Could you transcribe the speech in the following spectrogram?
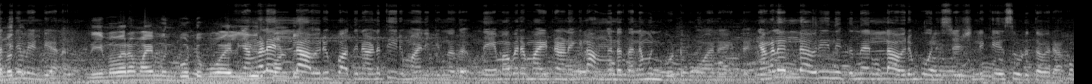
അതിനു വേണ്ടിയാണ്. നിയമപരമായി മുൻപോട്ട് പോയാൽ ഞങ്ങൾ എല്ലാവരും ഇപ്പൊ അതിനാണ് തീരുമാനിക്കുന്നത്. നിയമപരമായിട്ടാണെങ്കിൽ അങ്ങനെ തന്നെ മുൻപോട്ട് പോകാനായിട്ട്. ഞങ്ങളെല്ലാവരും ഈ നിൽക്കുന്ന എല്ലാവരും പോലീസ് സ്റ്റേഷനിൽ കേസ് കൊടുത്തവരാണ്.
